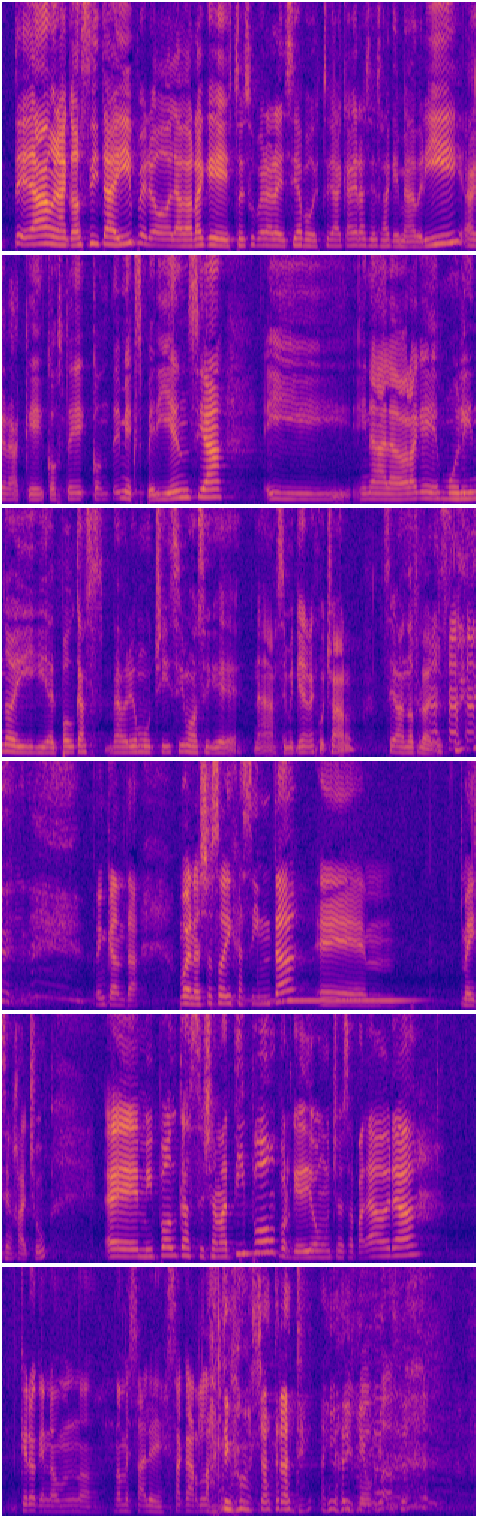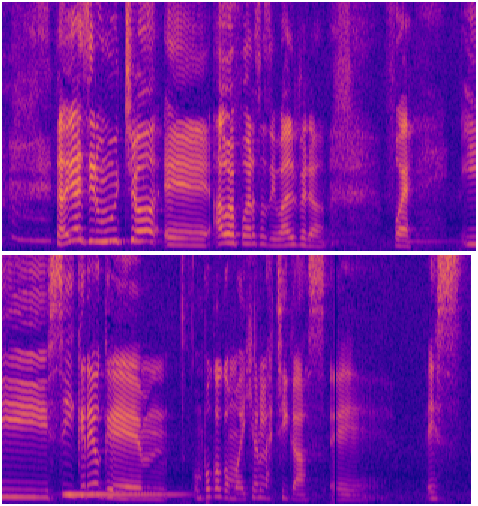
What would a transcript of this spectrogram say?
te da una cosita ahí, pero la verdad que estoy súper agradecida porque estoy acá gracias a que me abrí, a que conté mi experiencia y, nada, la verdad que es muy lindo y el podcast me abrió muchísimo, así que nada, si me quieren escuchar, Cebando Flores. Me encanta. Bueno, yo soy Jacinta, eh, me dicen Hachu. Eh, mi podcast se llama Tipo, porque digo mucho esa palabra. Creo que no, no, no me sale sacarla, tipo, ya trate. Ahí la dije. La voy a decir mucho, eh, hago esfuerzos igual, pero fue. Y sí, creo que mm, un poco como dijeron las chicas, eh, es,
